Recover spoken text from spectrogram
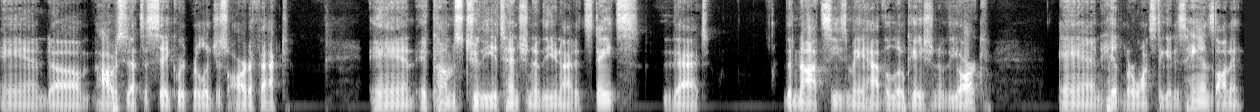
And um, obviously, that's a sacred religious artifact. And it comes to the attention of the United States that the Nazis may have the location of the Ark, and Hitler wants to get his hands on it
